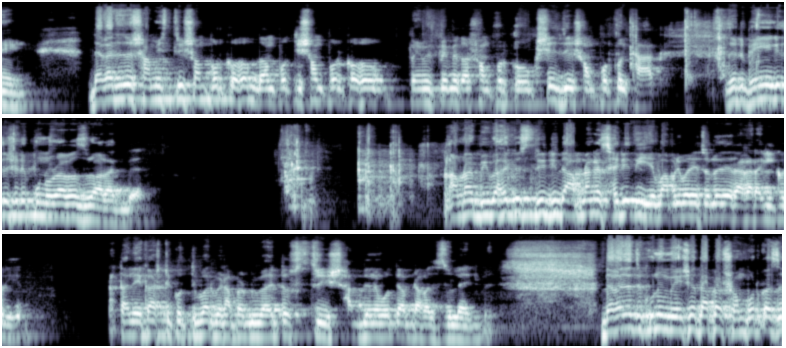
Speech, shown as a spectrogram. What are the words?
নেই। দেখা যায় যে স্বামী স্ত্রী সম্পর্ক হোক, দম্পতি সম্পর্ক হোক, প্রেমিক প্রেমিকার সম্পর্ক হোক, সে যে সম্পর্কই থাক, যেটা ভেঙে গেছে সেটা পুনরাবাস দেওয়া লাগবে। আপনার বিবাহিত স্ত্রী যদি আপনাকে ছেড়ে দিয়ে বাপরি বাড়ি চলে যায় রাগারাগি করিয়ে, তাহলে এই কাজটি করতে পারবেন। আপনার বিবাহিত স্ত্রী সাত দিনের মধ্যে আপনার কাছে চলে আসবে। দেখা যাচ্ছে কোনো মেয়ের সাথে আপনার সম্পর্ক আছে,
